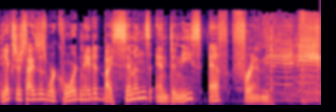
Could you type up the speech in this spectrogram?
The exercises were coordinated by Simmons and Denise F. Friend. Any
